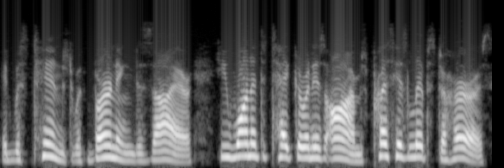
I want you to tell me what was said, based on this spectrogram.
It was tinged with burning desire. He wanted to take her in his arms, press his lips to hers.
